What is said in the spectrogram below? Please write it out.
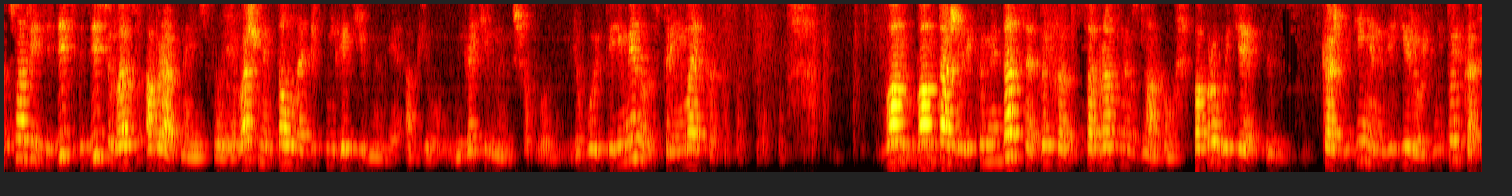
смотрите, здесь, здесь у вас обратная история. Ваш ментал набит негативными объемами, негативными шаблонами. Любую перемену воспринимает как катастрофу. Вам, вам та же рекомендация, только с обратным знаком. Попробуйте каждый день анализировать не только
